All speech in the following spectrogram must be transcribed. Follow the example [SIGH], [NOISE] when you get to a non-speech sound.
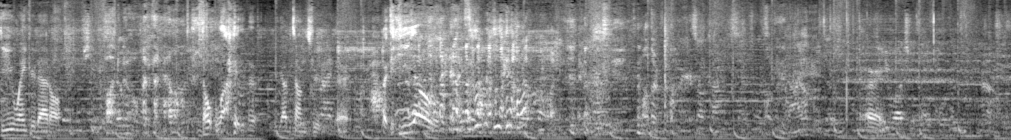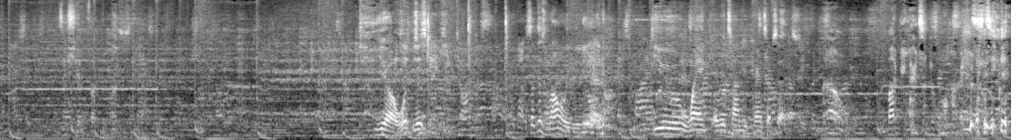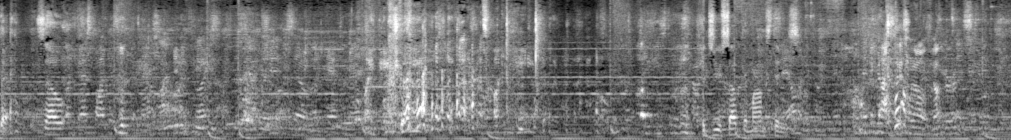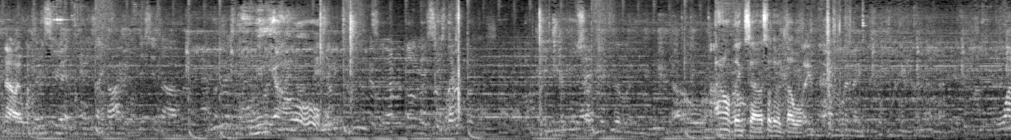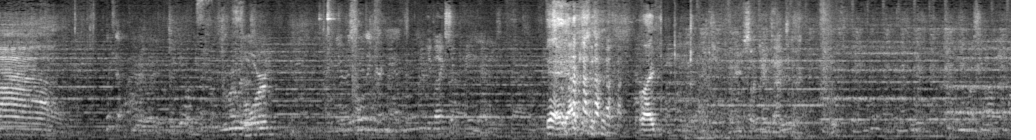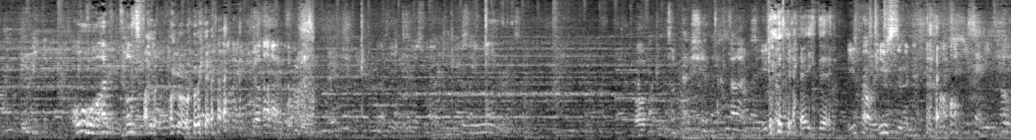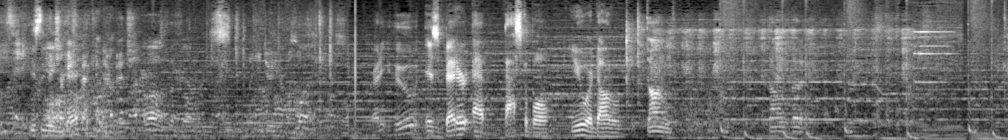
Do you wank your dad off? Fuck no, [LAUGHS] what the hell? Don't lie. You gotta tell the truth. There. Yo. [LAUGHS] Motherfucker. All right. This shit fucking buzzes Yo, what is? Something's wrong with you. Do you wank every time your parents have sex? No. My parents are divorced. So, My parents it's fucking hate each other. would you suck your mom's titties? No, I wouldn't. I don't think so. Something with double. Wow. Four. holding your hand. He likes her pain. Yeah, yeah, actually, [LAUGHS] like, suck your dad's. Oh, what? Those fucking. [LAUGHS] Oh, well, ten times. [LAUGHS] yeah, he did. he's probably used to it now. He said he, he said he. You see being gay? Back in there, bitch. Like you do your mom. Ready? Who is better at basketball, you or Donald? Donald. Donald better.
